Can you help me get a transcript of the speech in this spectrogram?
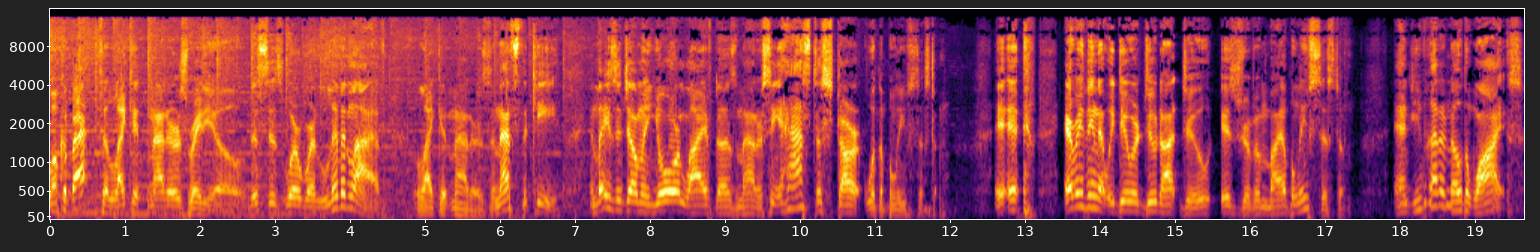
Welcome back to Like It Matters Radio. This is where we're living live like it matters. And that's the key. And ladies and gentlemen, your life does matter. See, it has to start with a belief system. It, it, everything that we do or do not do is driven by a belief system. And you've got to know the whys.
